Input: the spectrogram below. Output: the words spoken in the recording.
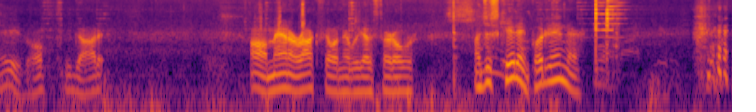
There you go. You got it. Oh man, a rock fell in there. We gotta start over. I'm just kidding. Put it in there.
